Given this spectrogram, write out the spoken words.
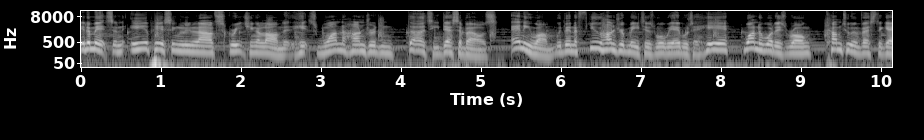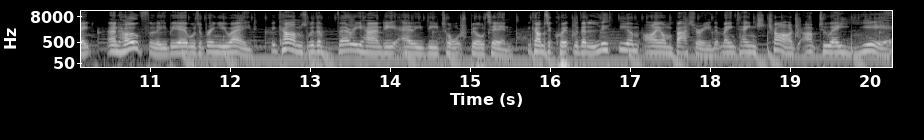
It emits an ear-piercingly loud screeching alarm that hits 130 decibels. Anyone within a few hundred meters will be able to hear, wonder what is wrong, come to investigate, and hopefully be able to bring you aid. It comes with a very handy LED torch built in. It comes equipped with a lithium ion battery that maintains charge up to a year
